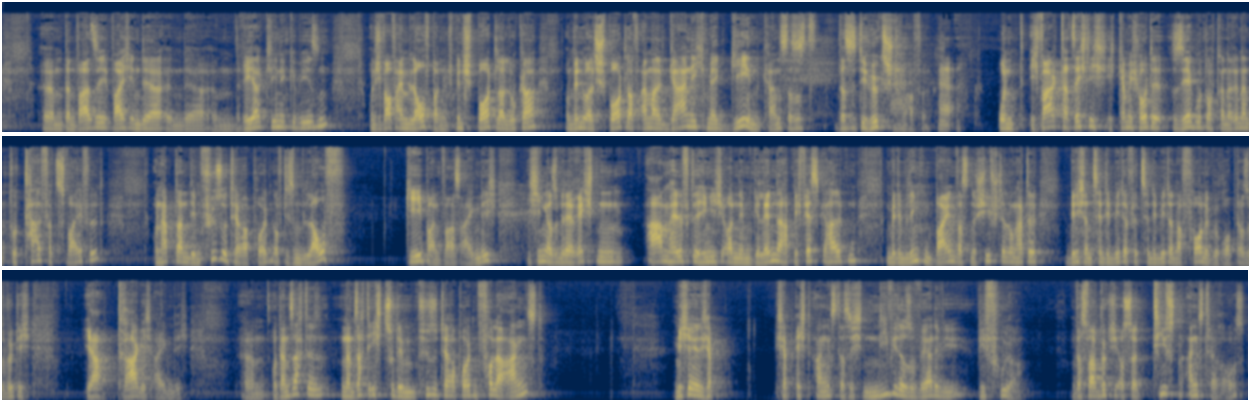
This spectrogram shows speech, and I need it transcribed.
Ähm, dann war, sie, war ich in der, in der ähm, Reha-Klinik gewesen und ich war auf einem Laufband und ich bin Sportler, Luca. Und wenn du als Sportler auf einmal gar nicht mehr gehen kannst, das ist, das ist die Höchststrafe. Ja. Und ich war tatsächlich, ich kann mich heute sehr gut noch dran erinnern, total verzweifelt und habe dann dem Physiotherapeuten auf diesem Lauf Gehband war es eigentlich. Ich hing also mit der rechten Armhälfte hing ich an dem Geländer, habe mich festgehalten und mit dem linken Bein, was eine Schiefstellung hatte, bin ich dann Zentimeter für Zentimeter nach vorne gerobbt. Also wirklich, ja, tragisch eigentlich. Ähm, und dann sagte, und dann sagte ich zu dem Physiotherapeuten voller Angst, Michael, ich habe ich hab echt Angst, dass ich nie wieder so werde wie, wie früher. Und das war wirklich aus der tiefsten Angst heraus.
